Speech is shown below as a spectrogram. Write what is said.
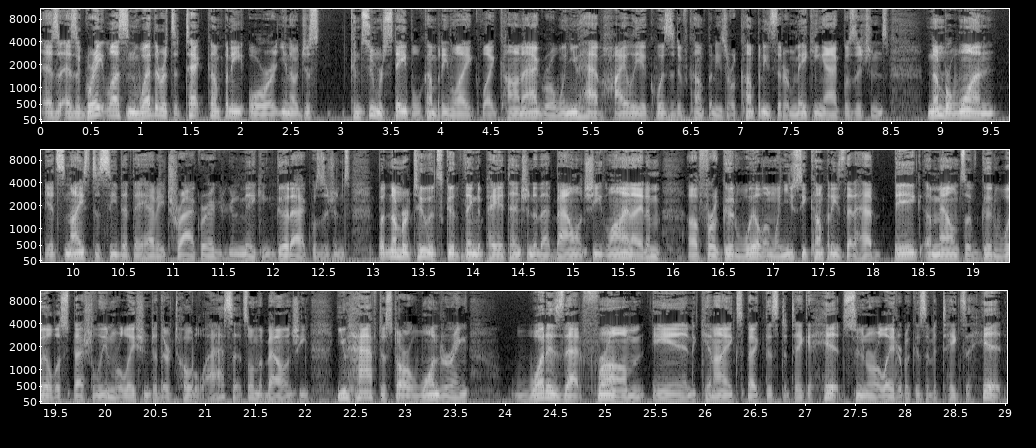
as, as a great lesson, whether it's a tech company or you know just consumer staple company like like ConAgra, when you have highly acquisitive companies or companies that are making acquisitions, number one, it's nice to see that they have a track record in making good acquisitions. But number two, it's a good thing to pay attention to that balance sheet line item uh, for goodwill. And when you see companies that have big amounts of goodwill, especially in relation to their total assets on the balance sheet, you have to start wondering what is that from and can I expect this to take a hit sooner or later? Because if it takes a hit,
